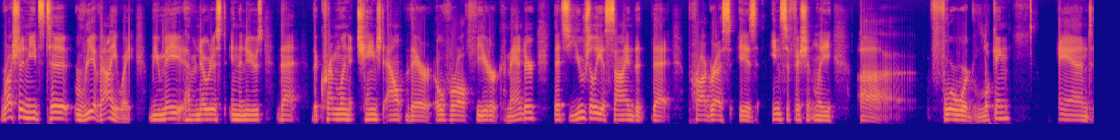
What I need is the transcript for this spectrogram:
Russia needs to reevaluate. You may have noticed in the news that the Kremlin changed out their overall theater commander. That's usually a sign that that progress is insufficiently uh, forward looking. And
